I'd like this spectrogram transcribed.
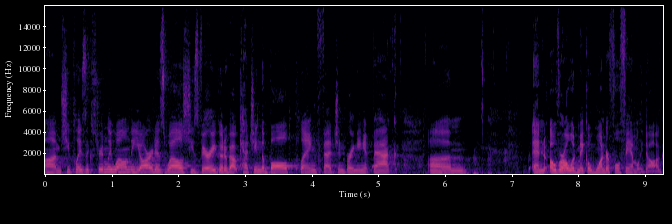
Um, she plays extremely well in the yard as well. She's very good about catching the ball, playing fetch, and bringing it back. Um, and overall would make a wonderful family dog.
